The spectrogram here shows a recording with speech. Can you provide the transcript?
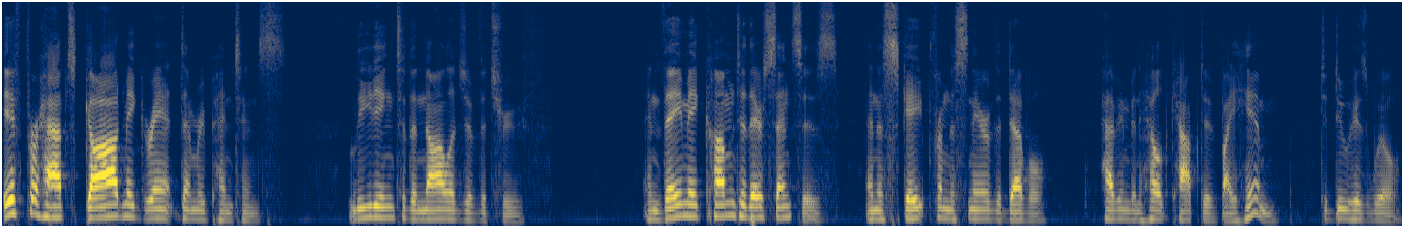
if perhaps God may grant them repentance, leading to the knowledge of the truth, and they may come to their senses and escape from the snare of the devil, having been held captive by him to do his will.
